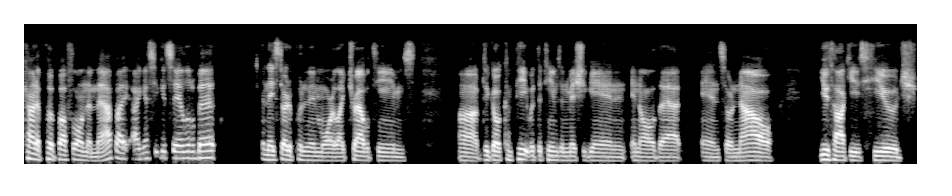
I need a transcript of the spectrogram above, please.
kind of put Buffalo on the map, I, I guess you could say a little bit and they started putting in more like travel teams uh, to go compete with the teams in Michigan and, and all that. And so now youth hockey is huge.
